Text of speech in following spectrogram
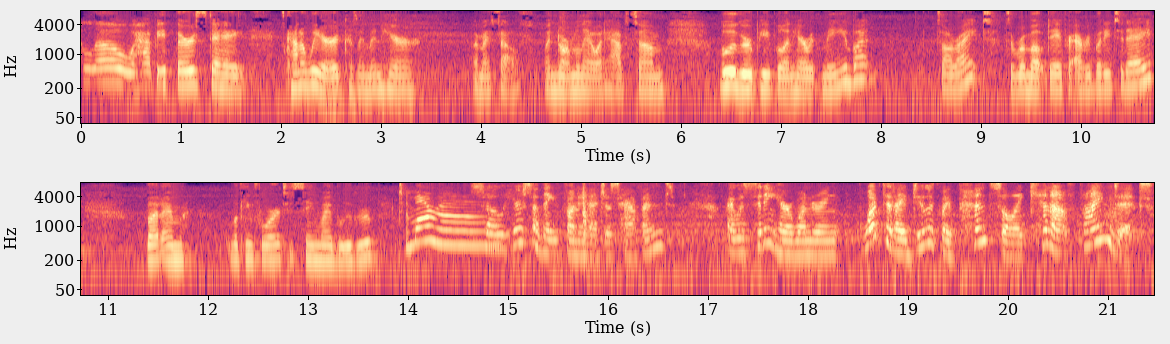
Hello, happy Thursday. It's kind of weird because I'm in here by myself when normally I would have some blue group people in here with me, but it's all right. It's a remote day for everybody today, but I'm looking forward to seeing my blue group tomorrow. So here's something funny that just happened. I was sitting here wondering, what did I do with my pencil? I cannot find it.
